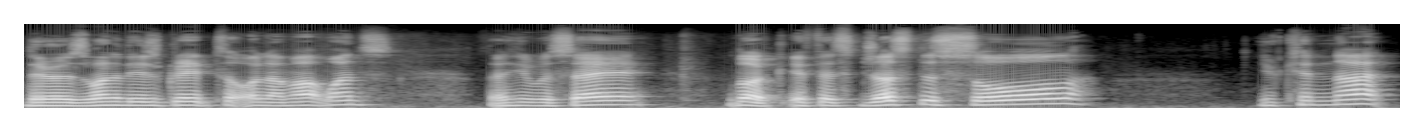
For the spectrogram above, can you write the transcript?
There is one of these great ulama once that he would say, Look, if it's just the soul, You cannot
